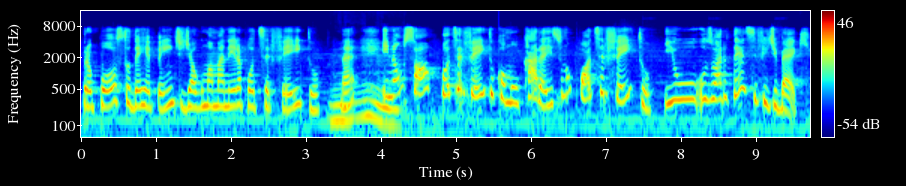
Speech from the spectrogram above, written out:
proposto de repente, de alguma maneira pode ser feito, hum. né? E não só pode ser feito, como, cara, isso não pode ser feito. E o usuário ter esse feedback.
